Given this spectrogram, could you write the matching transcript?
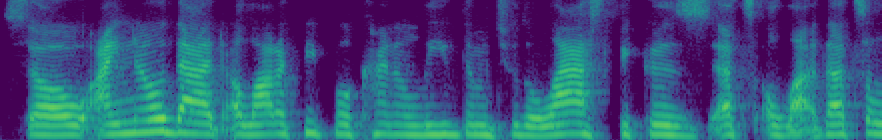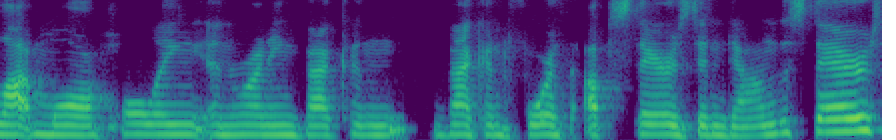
So I know that a lot of people kind of leave them to the last because that's a lot. That's a lot more hauling and running back and back and forth upstairs than down the stairs.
